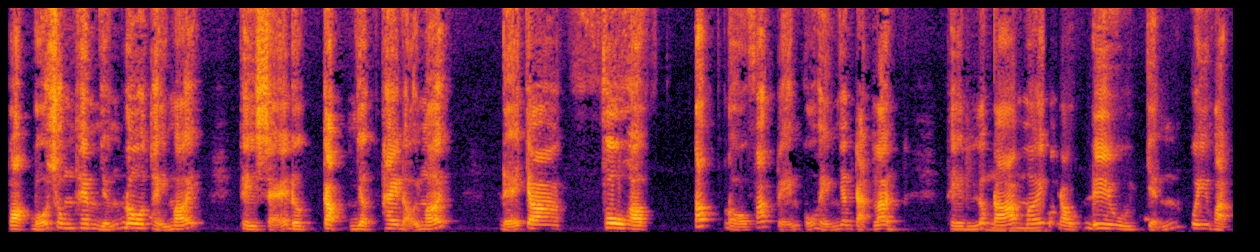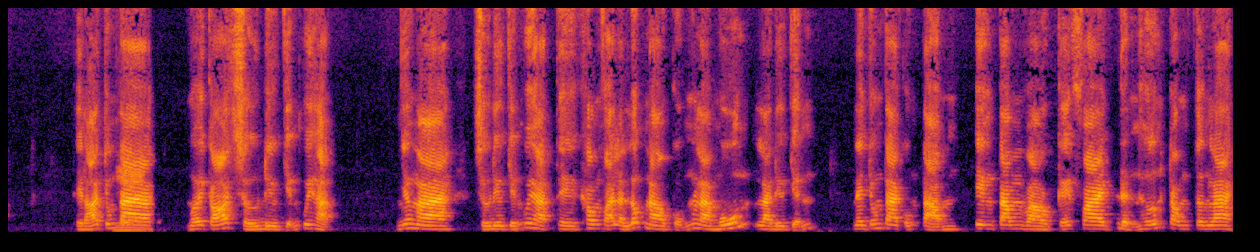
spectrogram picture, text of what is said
hoặc bổ sung thêm những đô thị mới thì sẽ được cập nhật thay đổi mới để cho phù hợp tốc độ phát triển của huyện Nhân Trạch lên. Thì lúc đó ừ. mới bắt đầu điều chỉnh quy hoạch. Thì đó chúng ta yeah. mới có sự điều chỉnh quy hoạch. Nhưng mà sự điều chỉnh quy hoạch thì không phải là lúc nào cũng là muốn là điều chỉnh nên chúng ta cũng tạm yên tâm vào cái file định hướng trong tương lai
